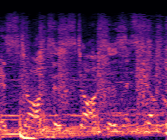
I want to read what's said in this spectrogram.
fists We fire starters,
